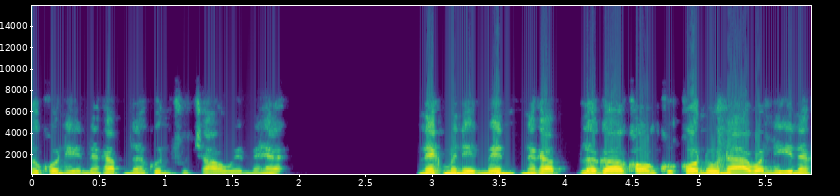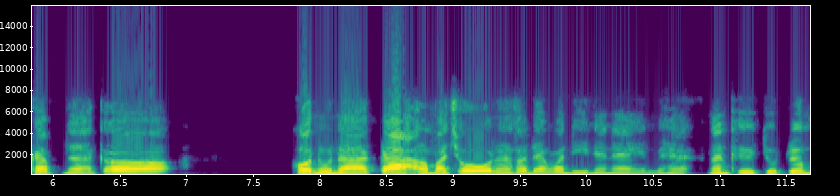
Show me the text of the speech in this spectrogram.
ทุกคนเห็นนะครับนะคุณสุชาวเห็นไหมฮะ next management นะครับ แล้วก็ของโค้ดหนูนาวันนี้นะครับนะก็โค้ดหนูนากล้าเอามาโชว์นะ แสดงว่าดีแน่ๆเห็นไหมฮะ นั่นคือจุดเริ่ม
